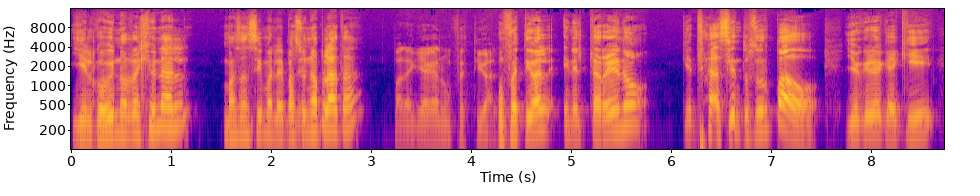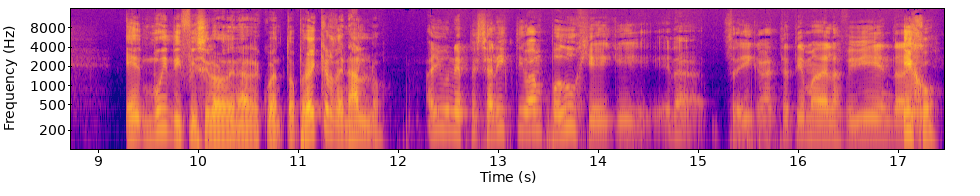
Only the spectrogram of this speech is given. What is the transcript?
y el gobierno regional, más encima le pasa Le- una plata, Para que hagan un festival. un festival en el terreno que está siendo usurpado. Yo creo que aquí es muy difícil ordenar el cuento, pero hay que ordenarlo. Hay un especialista, Iván Poduje, que era, se dedica a este tema de las viviendas. Hijo.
